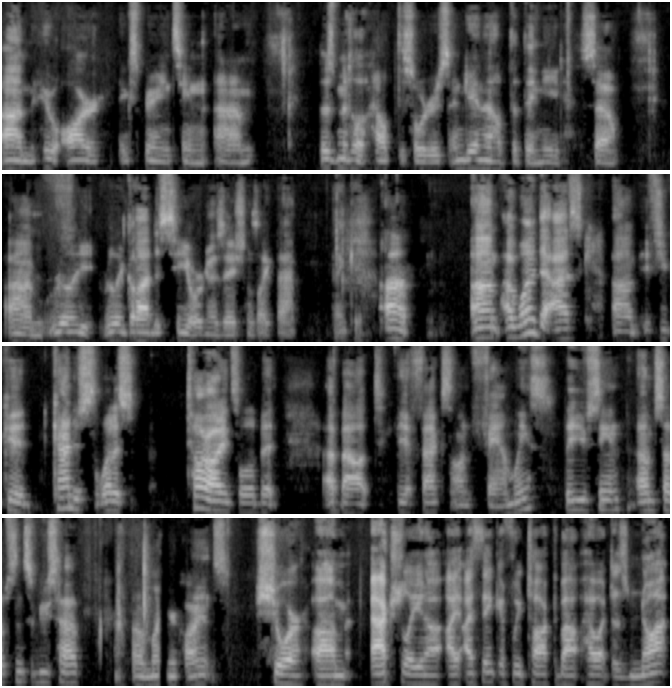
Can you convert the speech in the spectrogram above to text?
um, who are experiencing um, those mental health disorders and getting the help that they need. So, um, really, really glad to see organizations like that. Thank you. Uh, um, I wanted to ask um, if you could kind of just let us tell our audience a little bit about the effects on families that you've seen um, substance abuse have um, among your clients. Sure. Um, actually, you know, I, I think if we talked about how it does not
